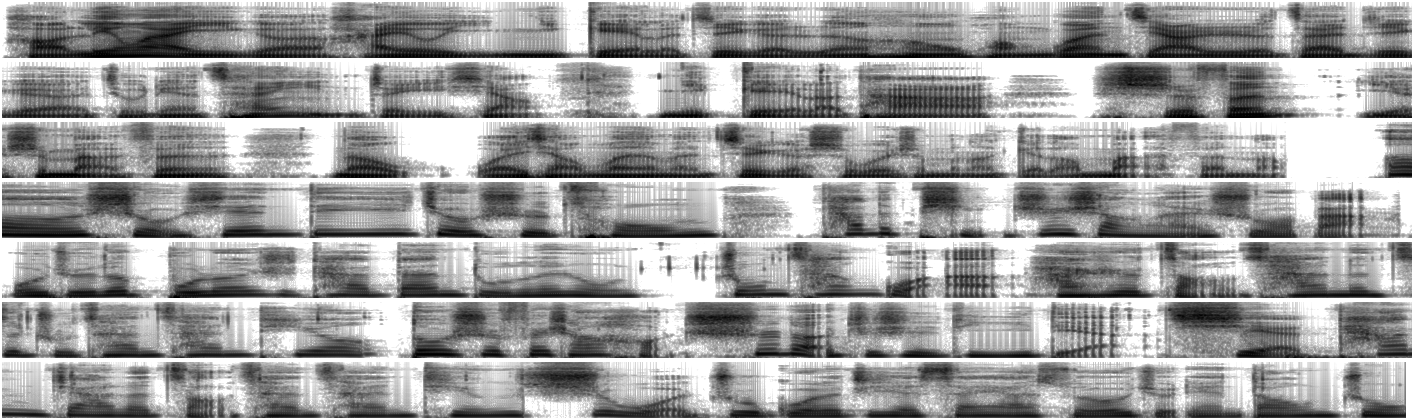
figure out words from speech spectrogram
好，另外一个还有你给了这个仁恒皇冠假日在这个酒店餐饮这一项，你给了它十分，也是满分。那我也想问问，这个是为什么能给到满分呢？嗯，首先第一就是从它的品质上来说吧，我觉得不论是它单独的那种中餐馆，还是早餐的自助餐餐厅，都是非常好吃的，这是第一点。且他们家的早餐餐厅是我住过的这些三亚所有酒店当中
